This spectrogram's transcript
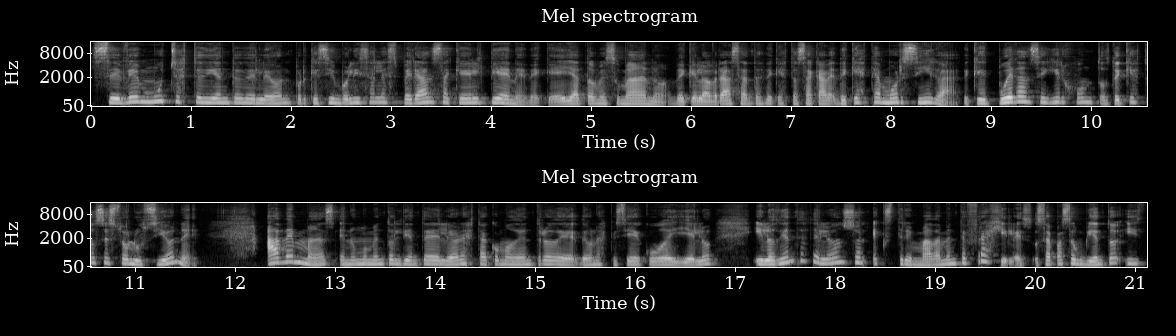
se ve mucho este diente de león porque simboliza la esperanza que él tiene de que ella tome su mano, de que lo abrace antes de que esto se acabe, de que este amor siga, de que puedan seguir juntos, de que esto se solucione. Además, en un momento el diente de león está como dentro de, de una especie de cubo de hielo y los dientes de león son extremadamente frágiles. O sea, pasa un viento y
